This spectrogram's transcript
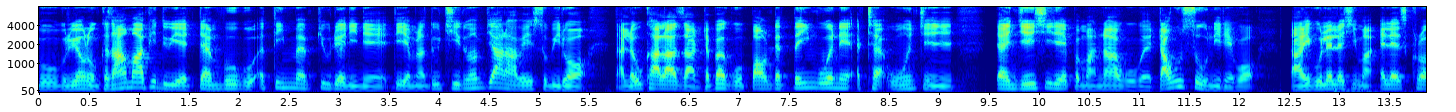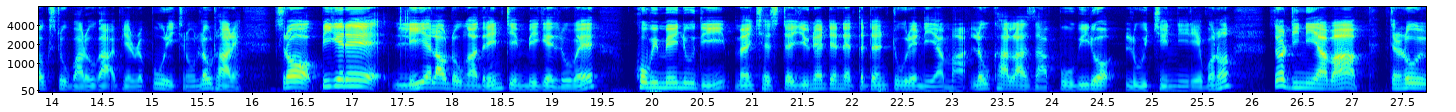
ဟိုဘယ်လိုပြောလို့ကစားမဖြစ်သူရဲ့တန်ဖိုးကိုအတိမတ်ပြုတ်တဲ့အနေနဲ့သိရမလားသူခြေသွမ်းပြတာပဲဆိုပြီးတော့ ဒါလောက်ခလာစာတပတ်ကိုပေါင်တသိန်းခွဲနဲ့အထက်ဝန်းကျင်တန်ကြီးရှိတဲ့ပမာဏကိုပဲတောင်းဆိုနေတယ်ပေါ့ဒါတွေကိုလည်းလက်ရှိမှာ Alex Crocs တို့ဘာတို့ကအပြင် report တွေကျွန်တော်လုပ်ထားတယ်ဆိုတော့ပြီးခဲ့တဲ့၄ရက်လောက်တုန်းကသတင်းတင်ပေးခဲ့သလိုပဲခိုဘီမေနူဒီ Manchester United နဲ့တက်တန်းတိုးတဲ့နေရာမှာလောက်ခလာစာပို့ပြီးတော့လူချင်နေတယ်ပေါ့နော်ဆိုတော့ဒီနေရာမှာကျွန်တော်တို့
